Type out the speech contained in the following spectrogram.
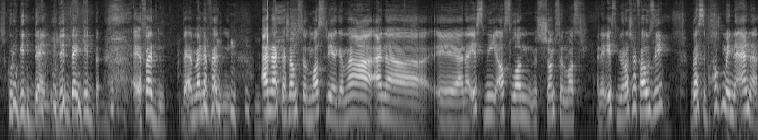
بشكره جدا جدا جدا. آه، فادني بأمانة فادني. أنا كشمس المصري يا جماعة أنا آه، أنا اسمي أصلا مش شمس المصري أنا اسمي رشا فوزي. بس بحكم إن أنا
